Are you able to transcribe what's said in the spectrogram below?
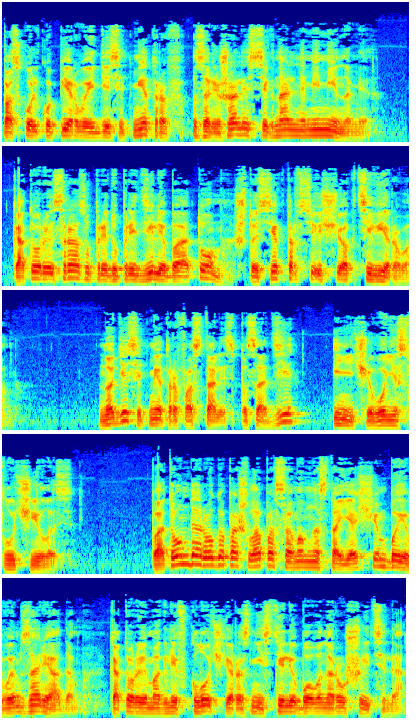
поскольку первые 10 метров заряжались сигнальными минами, которые сразу предупредили бы о том, что сектор все еще активирован. Но 10 метров остались позади, и ничего не случилось. Потом дорога пошла по самым настоящим боевым зарядам, которые могли в клочья разнести любого нарушителя.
